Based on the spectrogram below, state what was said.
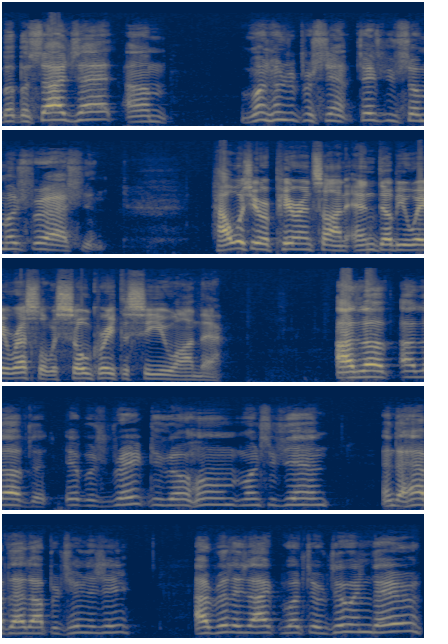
but besides that, I'm 100%. Thank you so much for asking. How was your appearance on NWA Wrestler? It was so great to see you on there. I loved, I loved it. It was great to go home once again and to have that opportunity. I really like what they're doing there.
